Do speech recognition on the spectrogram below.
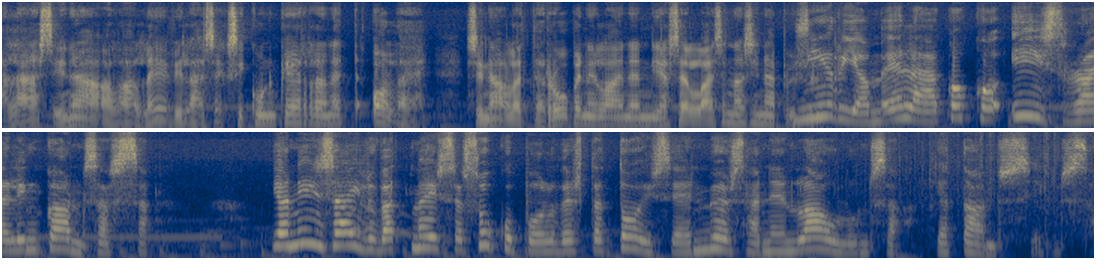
Älä sinä ala leeviläiseksi, kun kerran et ole. Sinä olet ruubenilainen ja sellaisena sinä pysyt. Mirjam elää koko Israelin kansassa. Ja niin säilyvät meissä sukupolvesta toiseen myös hänen laulunsa ja tanssinsa.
